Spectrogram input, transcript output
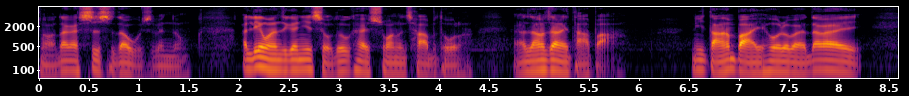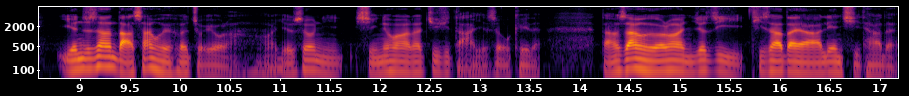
哦，大概四十到五十分钟啊。练完这个，你手都开始酸的差不多了啊，然后再来打靶。你打完靶以后了吧，大概原则上打三回合左右了啊。有时候你行的话，他继续打也是 OK 的。打三回合的话，你就自己踢沙袋啊，练其他的。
